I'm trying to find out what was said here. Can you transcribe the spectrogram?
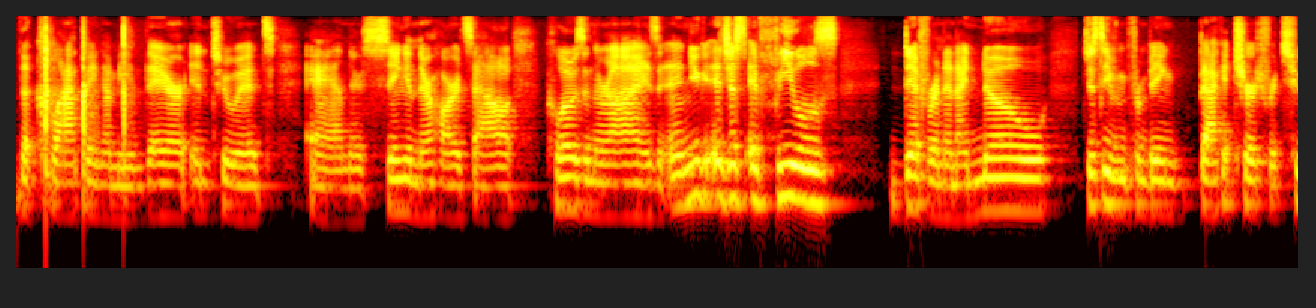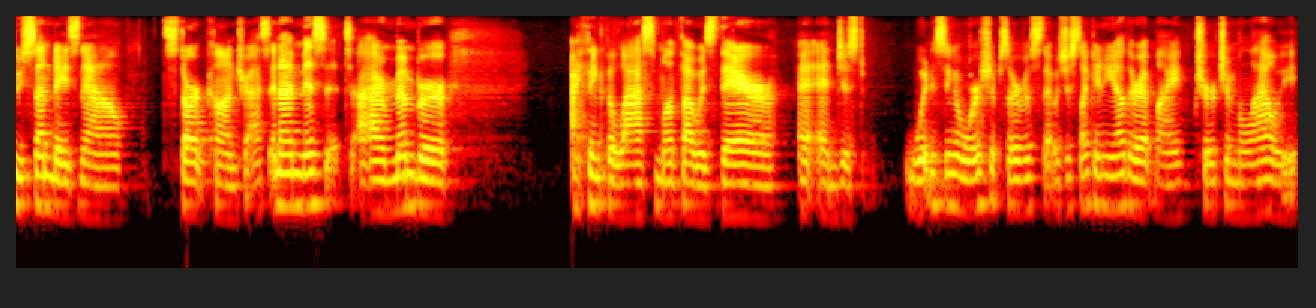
the clapping. I mean, they're into it and they're singing their hearts out, closing their eyes, and you. It just it feels different. And I know just even from being back at church for two Sundays now, stark contrast, and I miss it. I remember. I think the last month I was there and just witnessing a worship service that was just like any other at my church in Malawi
